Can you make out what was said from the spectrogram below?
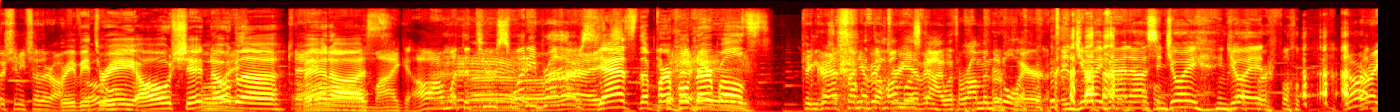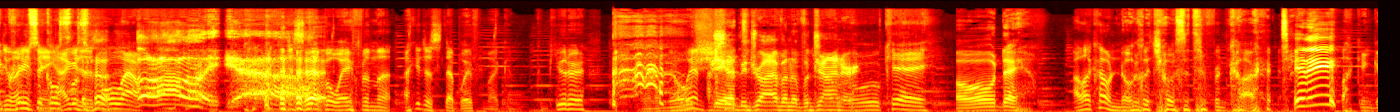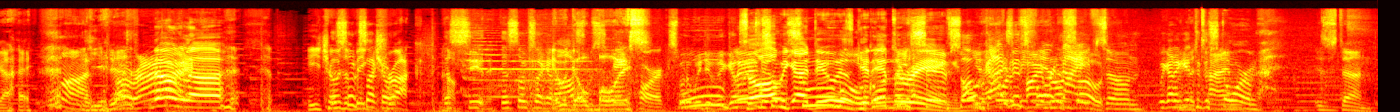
pushing each other off. 3v3. Oh, shit, Boy. Nogla. Okay. Vanoss. Oh my god. Oh, I'm with the two sweaty brothers. Alright. Yes, the purple Yay. nurples. Congrats on your with the homeless Evan. guy with ramen noodle hair. Enjoy, Vanoss. Enjoy. Enjoy it. Purple. I don't All have do anything. creamsicles, I could let's just, roll out. oh I yeah. could just step away from the. I could just step away from my computer. And I'm Oh, win. I should be driving a vagina. Okay. Oh, damn. I like how Nogla chose a different car. Did he? Fucking guy. Come on. Yeah. All right. Nogla. He chose This a big like a- truck. No, This, see, this looks like an Here we go, awesome skate park. So what do we do? We go. So all we gotta do is get in the ring. Oh, You guys, have to it's find your Fortnite. Zone. We gotta when get to the time storm. Is done.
